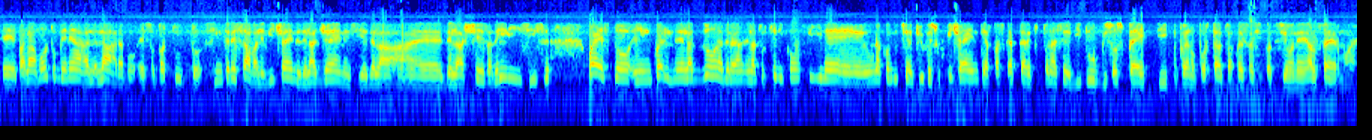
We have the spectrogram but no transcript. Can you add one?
eh, parlava molto bene l'arabo e soprattutto si interessava alle vicende della genesi e della, eh, dell'ascesa dell'ISIS, questo quel, nella zona della nella Turchia di confine è una condizione più che sufficiente a far scattare tutta una serie di dubbi, sospetti che poi hanno portato a questa situazione al fermo. Eh.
